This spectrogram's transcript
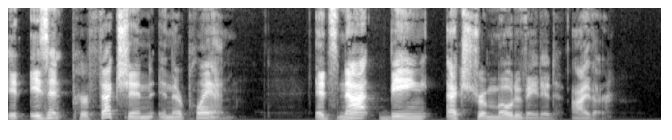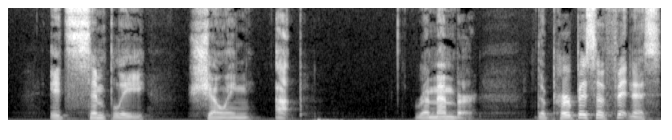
it isn't perfection in their plan. It's not being extra motivated either. It's simply showing up. Remember, the purpose of fitness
